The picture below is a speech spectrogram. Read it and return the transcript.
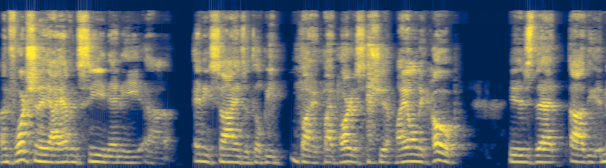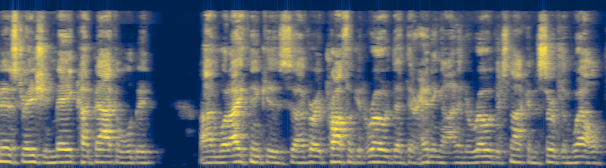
unfortunately, I haven't seen any uh, any signs that there'll be by bipartisanship. My only hope is that uh, the administration may cut back a little bit on what I think is a very profligate road that they're heading on, and a road that's not going to serve them well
